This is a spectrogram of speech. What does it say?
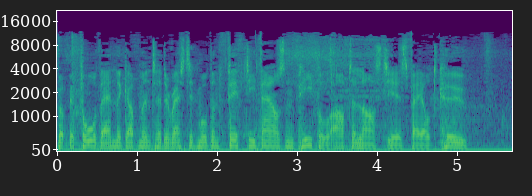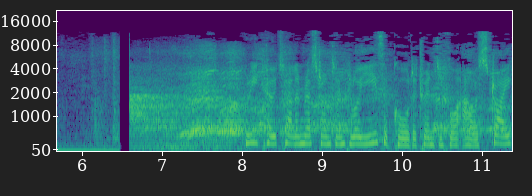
But before then, the government had arrested more than 50,000 people after last year's failed coup. Greek hotel and restaurant employees have called a 24-hour strike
